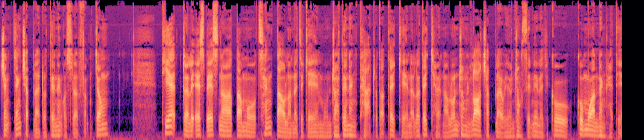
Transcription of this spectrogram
chẳng chẳng chập lại đầu tên năng ở sự phẳng trong thế trở lại SBS nó tàu mù sáng tàu là nó chỉ cái muốn ra tên năng thả cho tạo tay kia nó lấy tay chờ nó luôn trong lo chập lại và trong sự này là chỉ cô cô mua năng hay thế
